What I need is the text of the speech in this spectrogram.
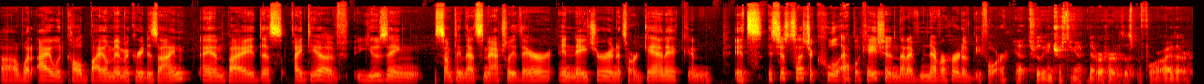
uh, what I would call biomimicry design. And by this idea of using something that's naturally there in nature and it's organic and it's it's just such a cool application that I've never heard of before. Yeah, it's really interesting. I've never heard of this before either.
